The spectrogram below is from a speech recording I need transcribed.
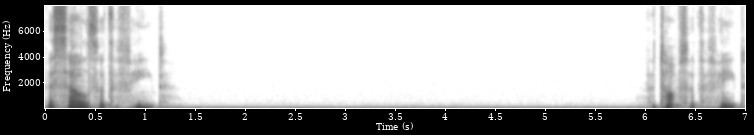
The soles of the feet. The tops of the feet.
